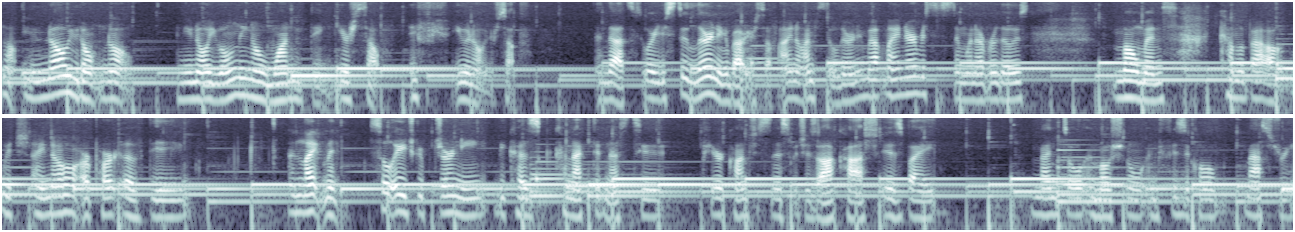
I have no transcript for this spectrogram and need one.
No you know you don't know and you know you only know one thing yourself, if you know yourself. And that's where you're still learning about yourself. I know I'm still learning about my nervous system whenever those moments come about, which I know are part of the enlightenment soul age group journey because connectedness to pure consciousness, which is Akash, is by mental, emotional, and physical mastery.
